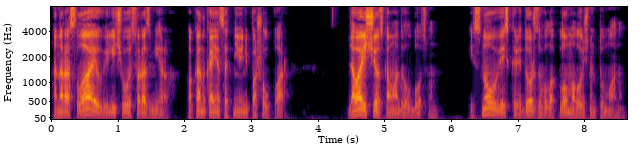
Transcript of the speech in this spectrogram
Она росла и увеличивалась в размерах, пока наконец от нее не пошел пар. «Давай еще!» – скомандовал Боцман. И снова весь коридор заволокло молочным туманом.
